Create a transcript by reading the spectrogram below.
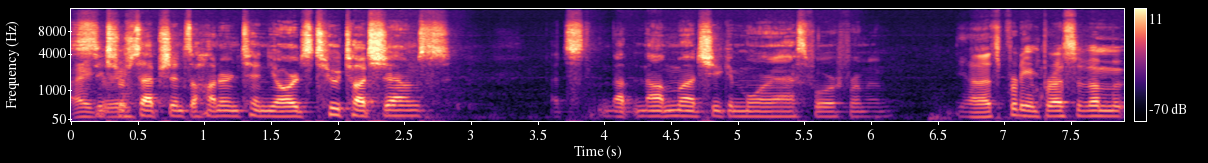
I Six agree. receptions, 110 yards, two touchdowns. That's not not much you can more ask for from him. Yeah, that's pretty impressive. Um,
